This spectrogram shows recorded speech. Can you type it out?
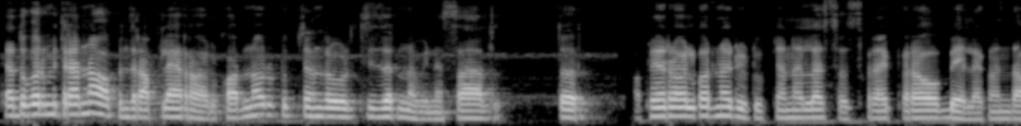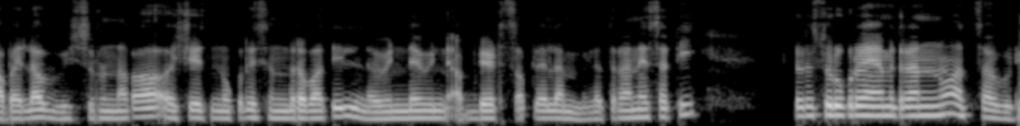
त्यातोगर मित्रांनो आपण जर आपल्या रॉयल कॉर्नर यूट्यूब चॅनलवरती जर नवीन असाल तर आपल्या रॉयल कॉर्नर यूट्यूब चॅनलला सबस्क्राईब करावं बेलायकॉन दाबायला विसरू नका. असेच नोकरी संदर्भातील नवीन नवीन अपडेट्स आपल्याला मिळत राहण्यासाठी. तर सुरू करूया मित्रांनो आजचा व्हिडिओ.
